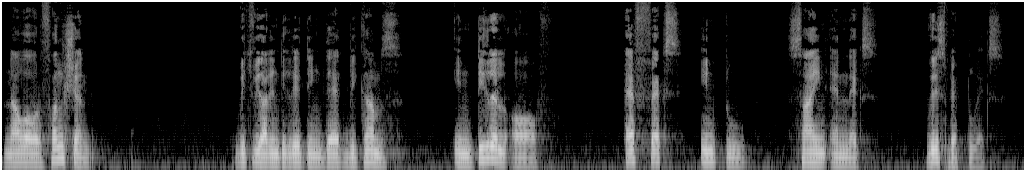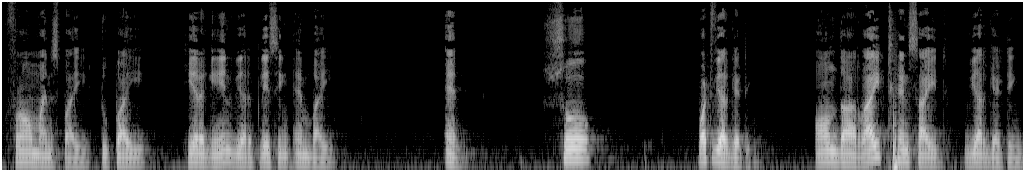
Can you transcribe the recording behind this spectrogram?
now our function which we are integrating, that becomes integral of fx into sin nx with respect to x from minus pi to pi. Here again we are replacing m by n. So what we are getting? On the right hand side we are getting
